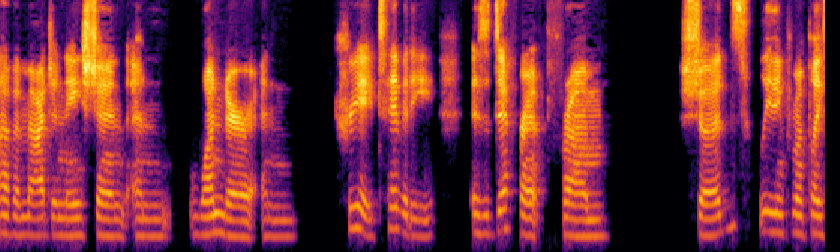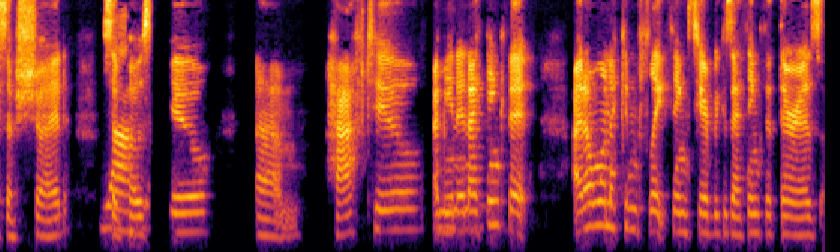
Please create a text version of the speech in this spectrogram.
of imagination and wonder and creativity is different from shoulds, leading from a place of should, yeah. supposed to, um, have to. I mean, and I think that I don't want to conflate things here because I think that there is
